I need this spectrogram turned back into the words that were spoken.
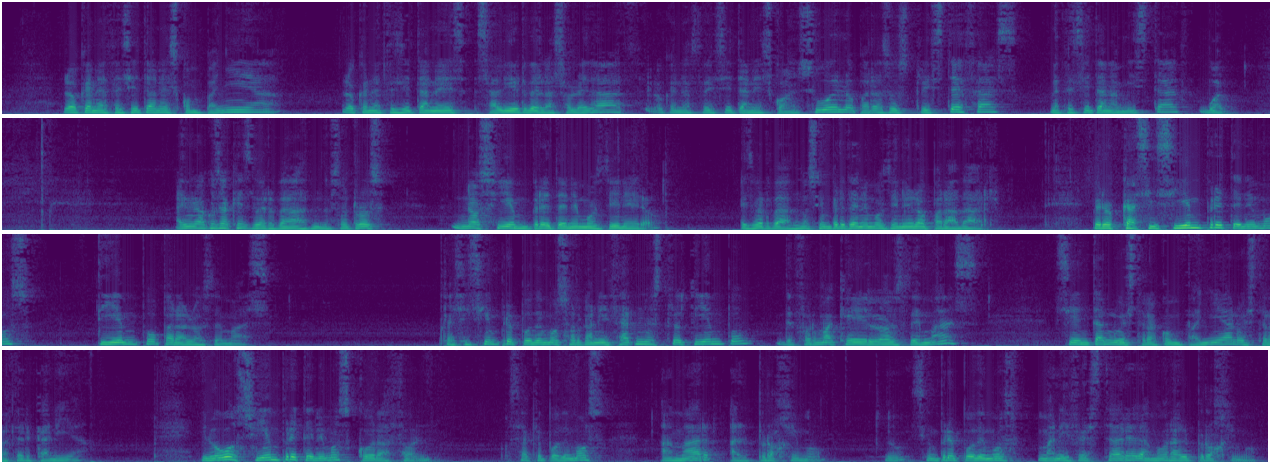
lo que necesitan es compañía, lo que necesitan es salir de la soledad, lo que necesitan es consuelo para sus tristezas, necesitan amistad. Bueno, hay una cosa que es verdad, nosotros no siempre tenemos dinero, es verdad, no siempre tenemos dinero para dar, pero casi siempre tenemos tiempo para los demás. Casi siempre podemos organizar nuestro tiempo de forma que los demás sientan nuestra compañía, nuestra cercanía. Y luego siempre tenemos corazón, o sea que podemos amar al prójimo, ¿no? Siempre podemos manifestar el amor al prójimo.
